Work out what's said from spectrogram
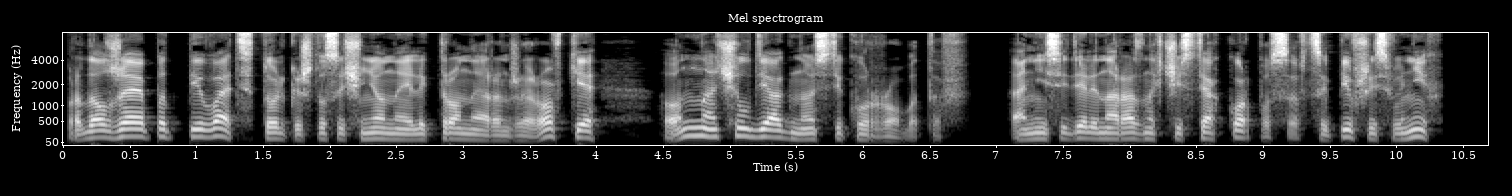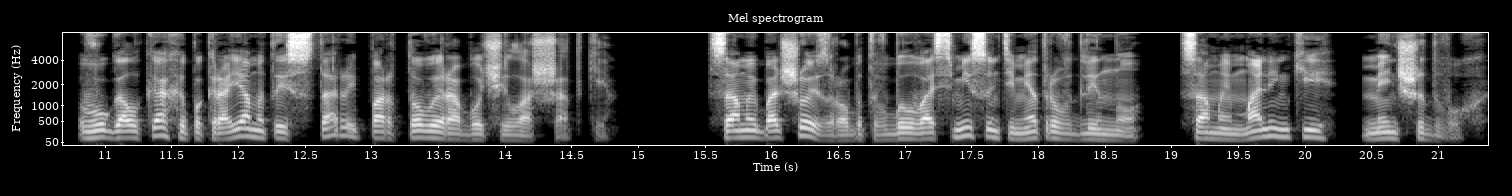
Продолжая подпевать только что сочиненные электронные аранжировки, он начал диагностику роботов. Они сидели на разных частях корпуса, вцепившись в них, в уголках и по краям этой старой портовой рабочей лошадки. Самый большой из роботов был 8 сантиметров в длину, самый маленький — меньше двух.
